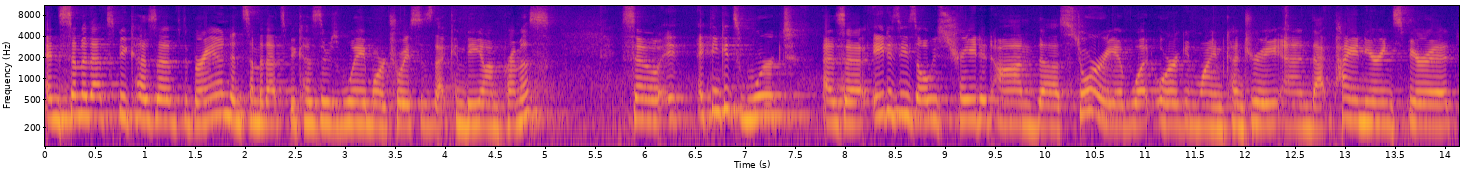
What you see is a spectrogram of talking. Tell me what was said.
And some of that's because of the brand, and some of that's because there's way more choices that can be on premise. So it, I think it's worked as a, A to Z is always traded on the story of what Oregon wine country and that pioneering spirit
